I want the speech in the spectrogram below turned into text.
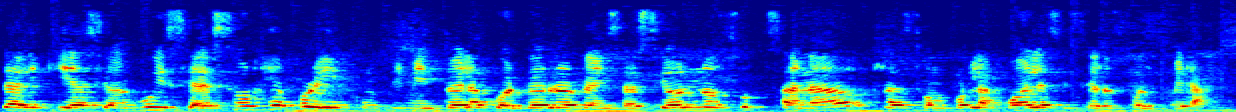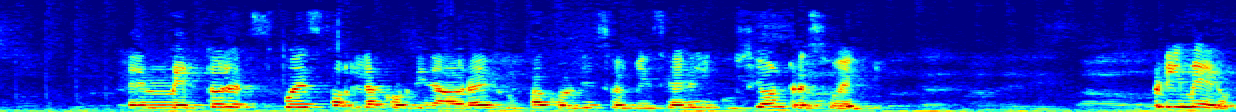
la liquidación judicial surge por el incumplimiento del acuerdo de reorganización no subsanado, razón por la cual así se resolverá. En mérito del expuesto, la coordinadora del Grupo Acuerdo de Insolvencia en Ejecución resuelve. Primero,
